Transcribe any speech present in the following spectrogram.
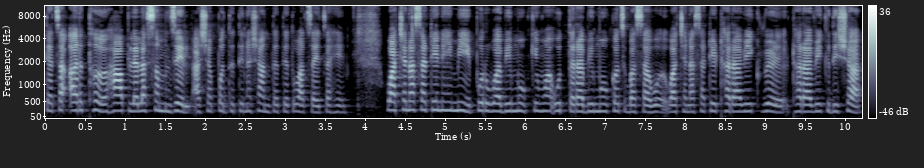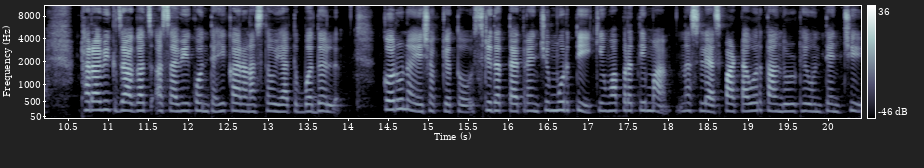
त्याचा अर्थ हा आपल्याला समजेल अशा पद्धतीनं शांततेत वाचायचं आहे. वाचनासाठी नेहमी पूर्वाभिमुख किंवा उत्तराभिमुखच बसावं. वाचनासाठी ठराविक वेळ ठराविक दिशा ठराविक जागाच असावी कोणत्याही कारणास्तव ह्यात बदल करू नये शक्यतो. श्री दत्तात्रयांची मूर्ती किंवा प्रतिमा नसल्यास पाटावर तांदूळ ठेवून त्यांची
